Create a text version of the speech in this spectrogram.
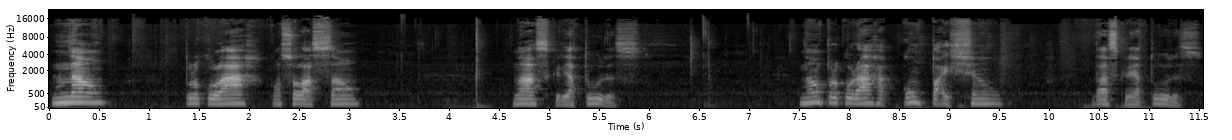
Não procurar consolação nas criaturas. Não procurar a compaixão das criaturas.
